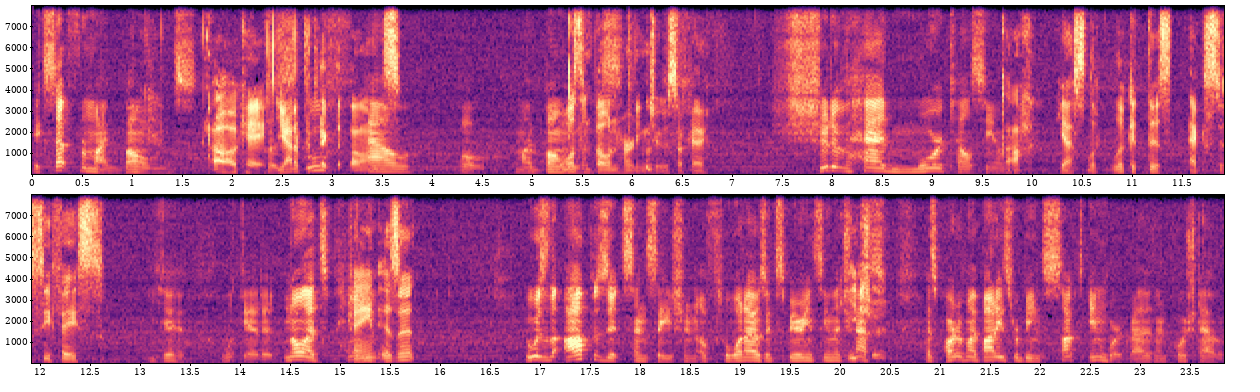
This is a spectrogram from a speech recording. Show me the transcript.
except for my bones. Oh, okay. You gotta protect oof, the bones. Ow. Oh, my bones. It wasn't bone hurting juice, okay? Should have had more calcium. Ah, yes. Look, look at this ecstasy face. Yeah, look at it. No, that's pain. Pain, is it? It was the opposite sensation of to what I was experiencing in the chest, as part of my bodies were being sucked inward rather than pushed out.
